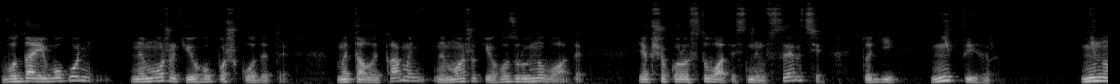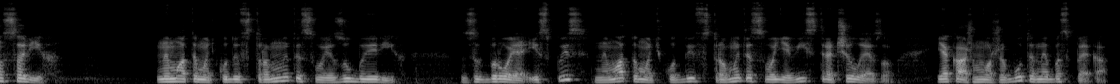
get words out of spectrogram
Вода і вогонь не можуть його пошкодити. Метал і камень не можуть його зруйнувати. Якщо користуватись ним в серці, тоді ні тигр, ні носоріг не матимуть куди встромити свої зуби і ріг. Зброя і спис не матимуть куди встромити своє вістря чи лезо. Яка ж може бути небезпека?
